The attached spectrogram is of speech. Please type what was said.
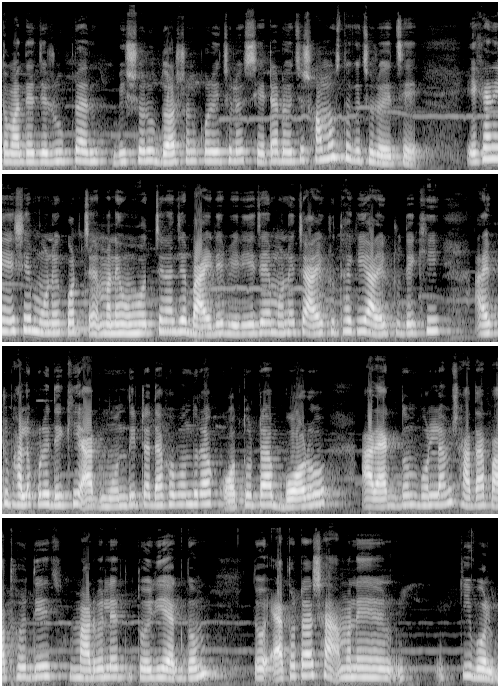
তোমাদের যে রূপটা বিশ্বরূপ দর্শন করেছিল সেটা রয়েছে সমস্ত কিছু রয়েছে। এখানে এসে মনে করছে মানে হচ্ছে না যে বাইরে বেরিয়ে যায় মনে হচ্ছে আরেকটু থাকি আরেকটু দেখি আরেকটু ভালো করে দেখি। আর মন্দিরটা দেখো বন্ধুরা কতটা বড়। আর একদম বললাম সাদা পাথর দিয়ে মার্বেলের তৈরি একদম। তো এতটা মানে কি বলব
